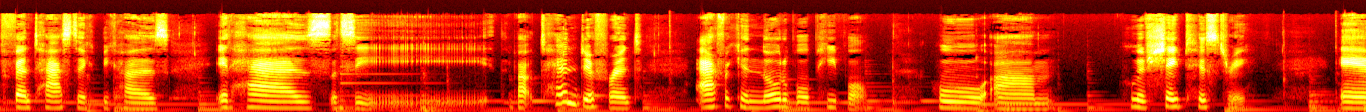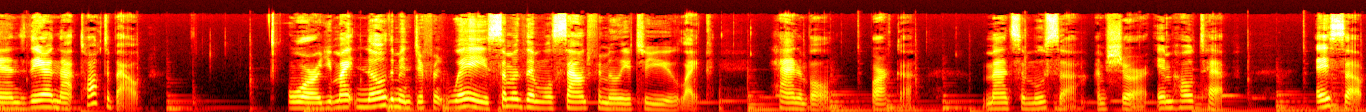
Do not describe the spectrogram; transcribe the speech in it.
fantastic because it has, let's see, about 10 different African notable people who, um, who have shaped history. And they're not talked about or you might know them in different ways. Some of them will sound familiar to you, like Hannibal Barca, Mansa Musa, I'm sure, Imhotep, Aesop.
